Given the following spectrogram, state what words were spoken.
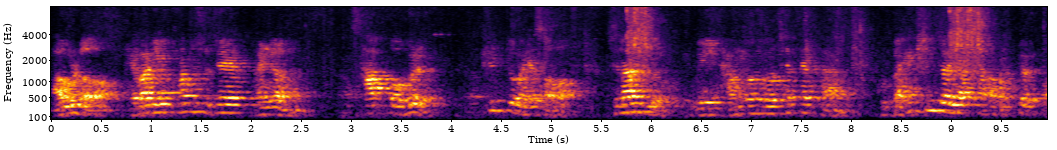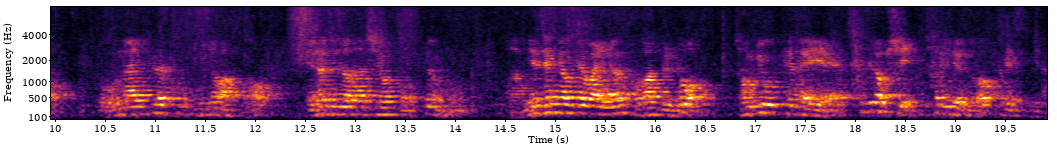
아울러 개발이익 환수제 관련 사법을 필두로 해서 지난주 우리 당론으로 채택한 국가 핵심 전략 산업 특별법, 또 온라인 플랫폼 공정화법, 에너지 전환 지원법 등 어, 민생 경제 관련 법안들도 정기국회 내에 차질 없이 처리되도록 하겠습니다.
